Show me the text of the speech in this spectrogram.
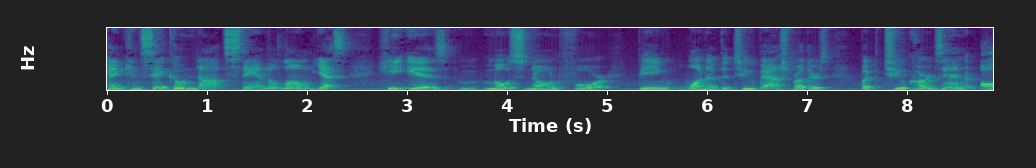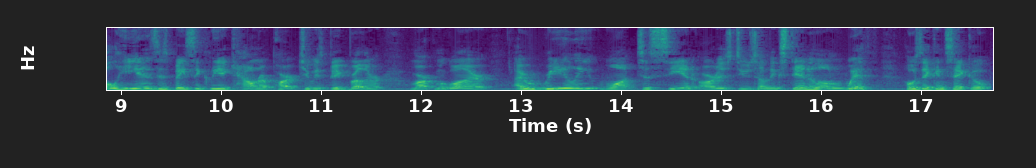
can Canseco not stand alone? Yes, he is most known for being one of the two Bash brothers, but two cards in, all he is is basically a counterpart to his big brother, Mark McGwire. I really want to see an artist do something standalone with Jose Canseco.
